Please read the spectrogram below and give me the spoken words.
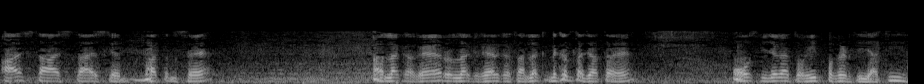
آہستہ آہستہ اس کے باطن سے اللہ کا غیر، اللہ کے غیر کا تعلق نکلتا جاتا ہے اور اس کی جگہ توحید پکڑتی جاتی ہے۔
